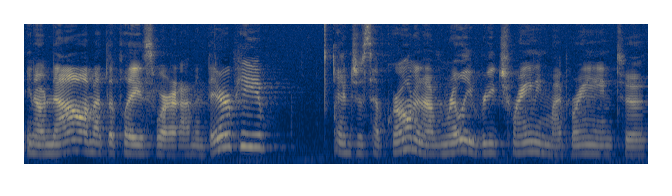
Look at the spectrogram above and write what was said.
you know now i'm at the place where i'm in therapy and just have grown and i'm really retraining my brain to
